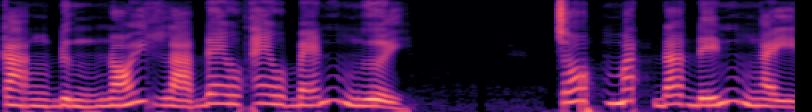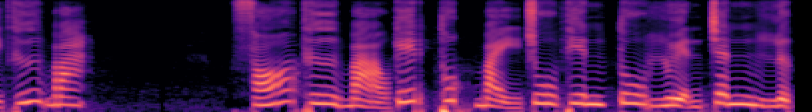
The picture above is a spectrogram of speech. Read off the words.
Càng đừng nói là đeo theo bén người. Chóp mắt đã đến ngày thứ ba. Phó thư bảo kết thúc bảy chu thiên tu luyện chân lực.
